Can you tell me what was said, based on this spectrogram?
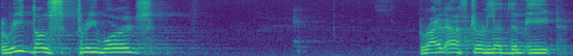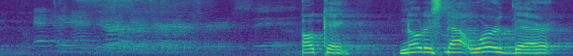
read those three words right after let them eat. Okay, notice that word there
